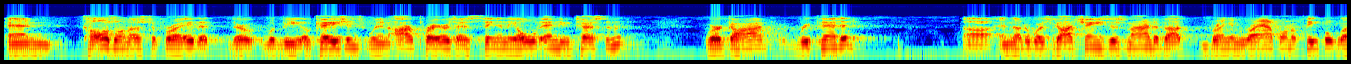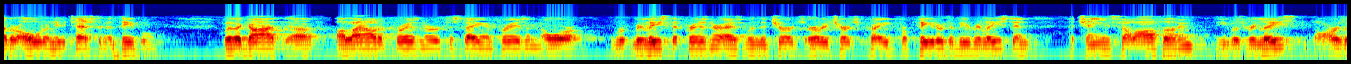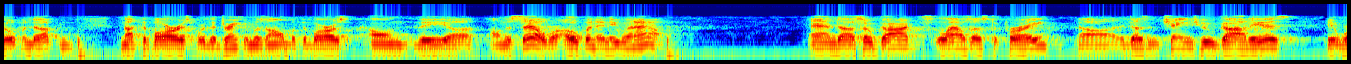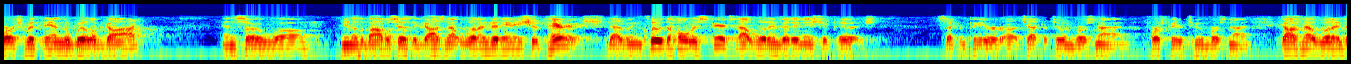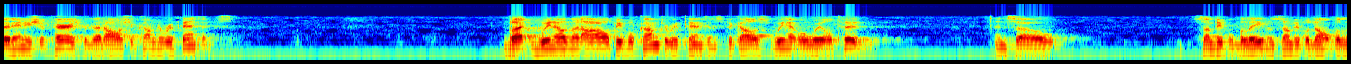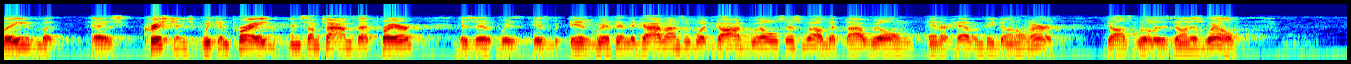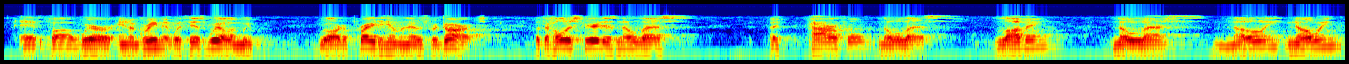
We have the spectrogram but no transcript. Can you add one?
and calls on us to pray that there would be occasions when our prayers, as seen in the Old and New Testament, where God repented. Uh, in other words, God changed His mind about bringing wrath on a people, whether Old or New Testament people. Whether God uh, allowed a prisoner to stay in prison or released the prisoner, as when the church, early church prayed for Peter to be released, and the chains fell off of him. He was released. The bars opened up, and not the bars where the drinking was on, but the bars on the uh, on the cell were open, and he went out. And uh, so God allows us to pray. Uh, it doesn't change who God is. It works within the will of God. And so, uh, you know, the Bible says that God's not willing that any should perish. That would include the Holy Spirit's not willing that any should perish. 2 Peter uh, chapter 2 and verse 9. 1 Peter 2 and verse 9. God's not willing that any should perish, but that all should come to repentance. But we know that all people come to repentance because we have a will too. And so, some people believe and some people don't believe, but as Christians, we can pray, and sometimes that prayer is, is, is within the guidelines of what God wills as well, that thy will in heaven be done on earth. God's will is done as well. If uh, we're in agreement with His will, and we, we are to pray to Him in those regards. But the Holy Spirit is no less uh, powerful, no less loving, no less knowing, knowing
